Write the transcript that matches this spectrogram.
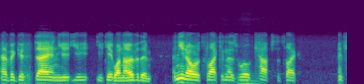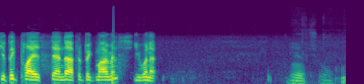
have a good day, and you you, you get one over them. And you know what it's like in those World mm. Cups. It's like if your big players stand up at big moments, you win it. Yeah, sure.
